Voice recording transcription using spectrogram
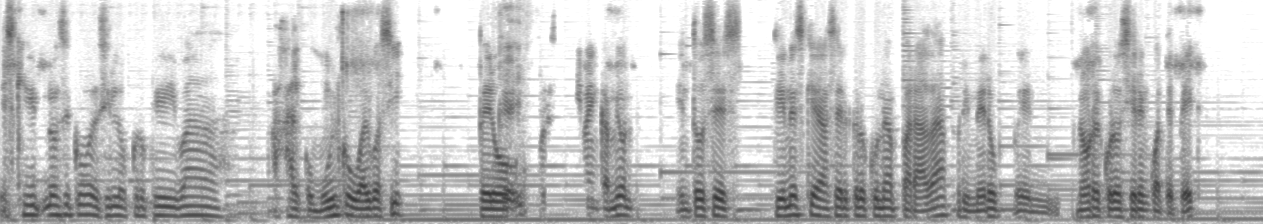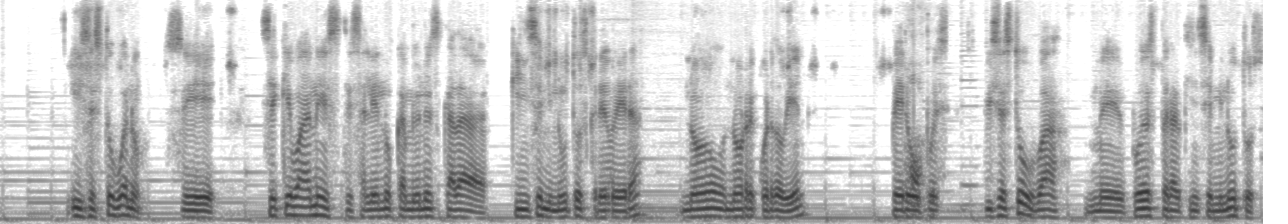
Es que no sé cómo decirlo, creo que iba a Jalcomulco o algo así, pero pues, iba en camión. Entonces tienes que hacer creo que una parada primero en, no recuerdo si era en Coatepec, y dices tú, bueno, sé, sé que van este, saliendo camiones cada 15 minutos, creo era, no, no recuerdo bien, pero oh. pues dices tú, va, me puedo esperar 15 minutos,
